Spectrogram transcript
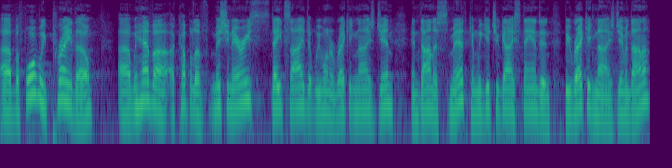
Uh, before we pray, though, uh, we have a, a, couple of missionaries stateside that we want to recognize Jim and Donna Smith. Can we get you guys stand and be recognized, Jim and Donna?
